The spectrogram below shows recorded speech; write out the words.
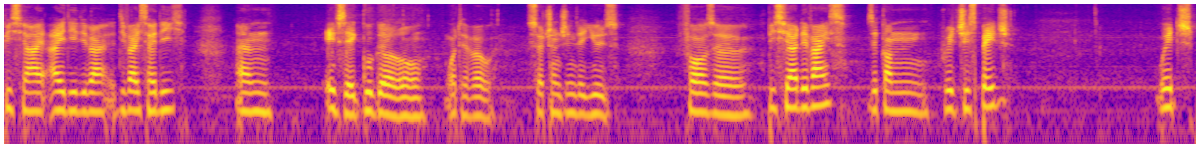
PCI ID devi device ID, and if they Google or whatever search engine they use for the PCI device, they can reach this page, which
